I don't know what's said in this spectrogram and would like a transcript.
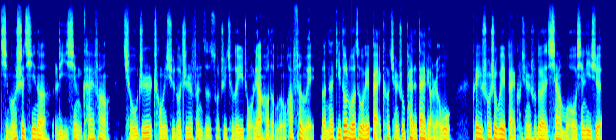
启蒙时期呢，理性、开放、求知成为许多知识分子所追求的一种良好的文化氛围。呃，那狄德罗作为百科全书派的代表人物，可以说是为百科全书的项目呕心沥血。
